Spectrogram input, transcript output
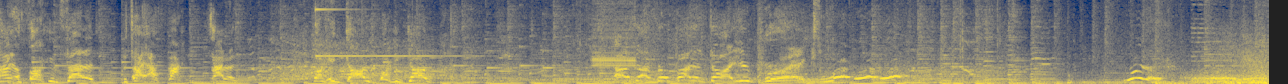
Potato fucking salad! Potato fucking salad! Fucking go! Fucking go! How's that for a balanced diet, you pricks? What? What? What? What?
